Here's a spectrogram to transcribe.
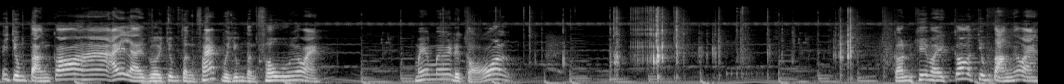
Cái trung tầng có ấy là vừa trung tầng phát vừa trung tầng phu các bạn. Mấy mấy đời cổ còn khi mà có trung tầng các bạn.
